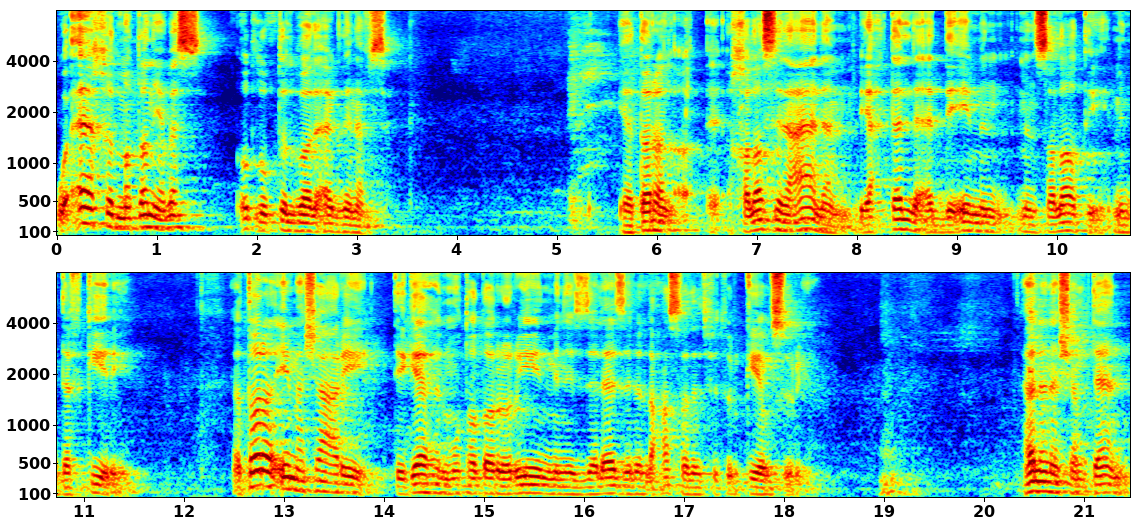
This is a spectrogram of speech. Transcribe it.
وآخر مطانية بس اطلب طلبة لأجل نفسك. يا ترى خلاص العالم بيحتل قد إيه من من صلاتي من تفكيري؟ يا ترى إيه مشاعري تجاه المتضررين من الزلازل اللي حصلت في تركيا وسوريا؟ هل أنا شمتان؟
